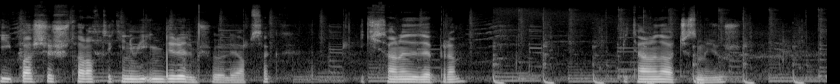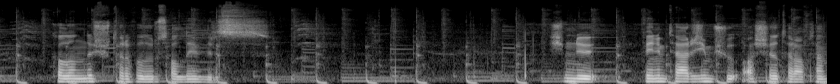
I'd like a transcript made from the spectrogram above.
İlk başta şu taraftakini bir indirelim şöyle yapsak. İki tane de deprem. Bir tane daha açacağız mecbur. Kalanını da şu tarafa doğru sallayabiliriz. Şimdi benim tercihim şu aşağı taraftan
